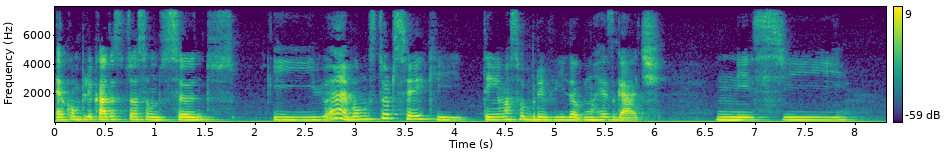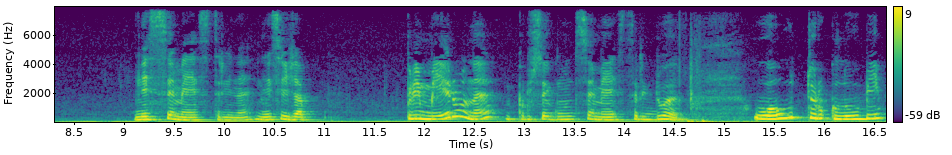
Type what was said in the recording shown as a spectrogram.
é complicada a situação do Santos. E é, vamos torcer que tenha uma sobrevida, algum resgate nesse nesse semestre, né? Nesse já primeiro, né, para o segundo semestre do ano. O outro clube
